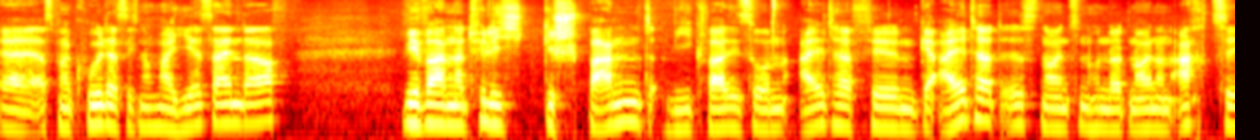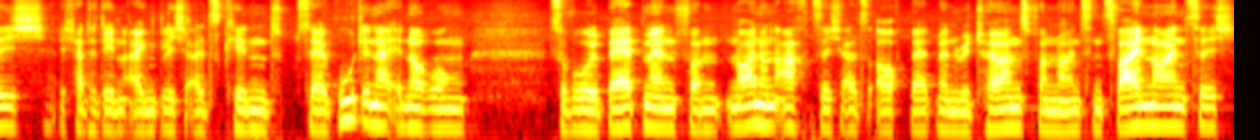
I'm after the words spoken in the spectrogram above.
erstmal cool, dass ich nochmal hier sein darf. Wir waren natürlich gespannt, wie quasi so ein alter Film gealtert ist, 1989. Ich hatte den eigentlich als Kind sehr gut in Erinnerung. Sowohl Batman von 89 als auch Batman Returns von 1992.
